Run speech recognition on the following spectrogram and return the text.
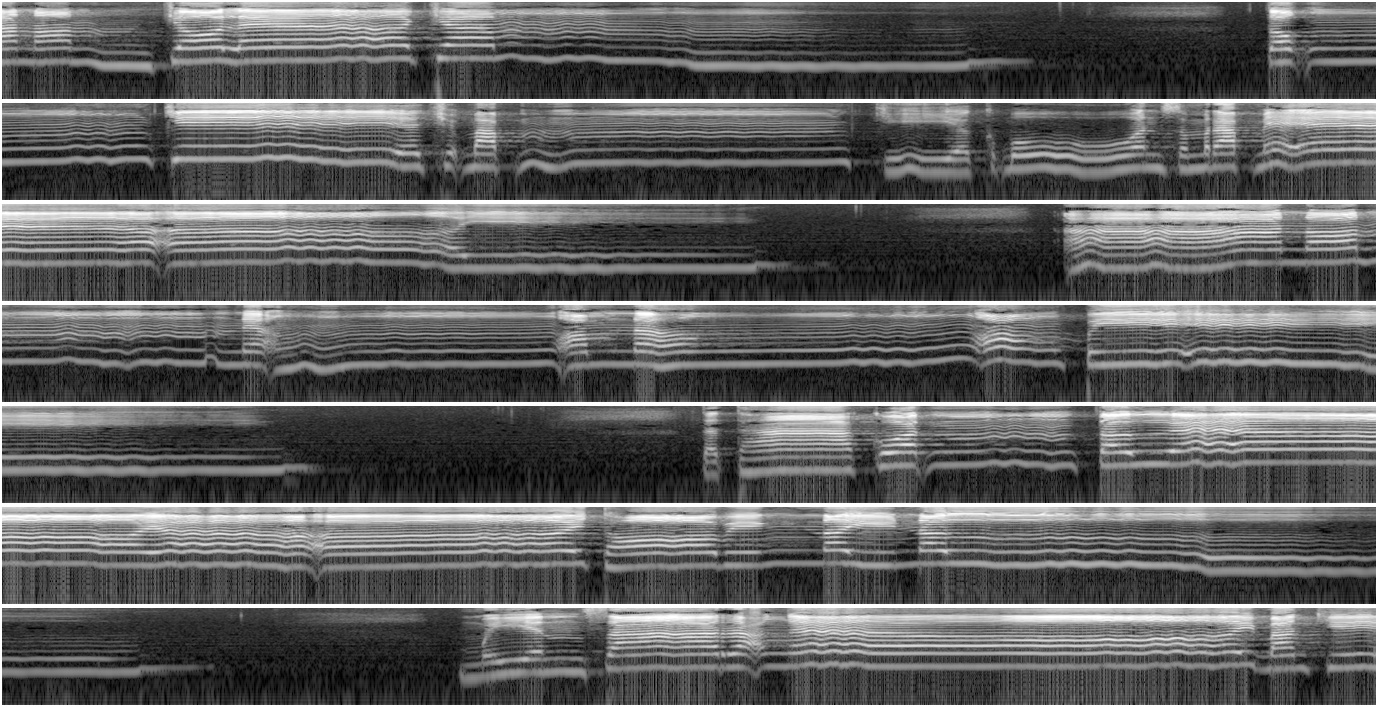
អនន្តចូលចាំទុកជាច្បាប់ជាក្បួនសម្រាប់មែ គតទៅអើយអើយធវិញនៃនៅមានសារៈងើយបានជា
